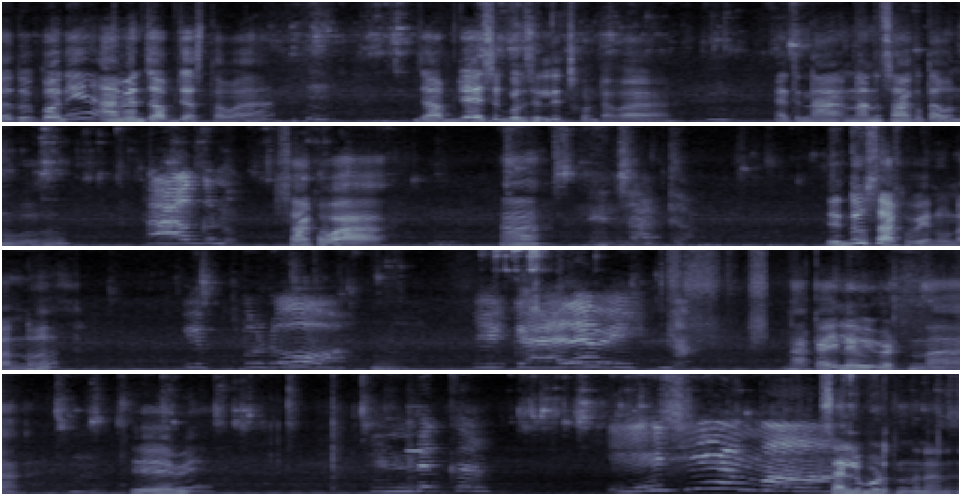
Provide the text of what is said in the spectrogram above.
చదువుకొని ఆమె జాబ్ చేస్తావా? జాబ్ చేసి గొలుసులు తెచ్చుకుంటావా? అయితే నా నన్ను సాకుతావు నువ్వు? సాకవా? ఎందుకు సాకవే నువ్వు నన్ను? నీ కైలేవి పెడుతున్నా? ఏమి? చల్లి పుడుతుంది నాన్న.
